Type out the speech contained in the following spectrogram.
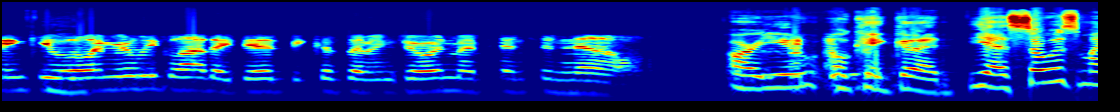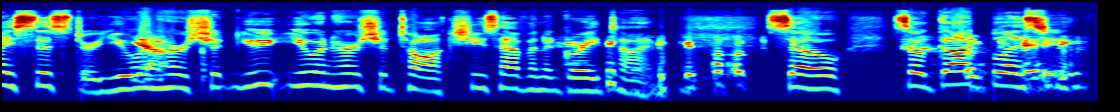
thank you. Well i'm really glad i did because i'm enjoying my pension now are you okay? Good. Yeah. So is my sister. You yeah. and her should you you and her should talk. She's having a great time. So so God okay. bless you.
